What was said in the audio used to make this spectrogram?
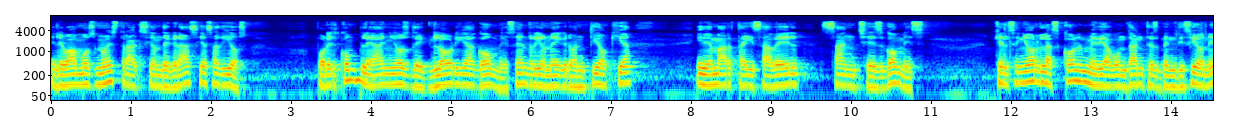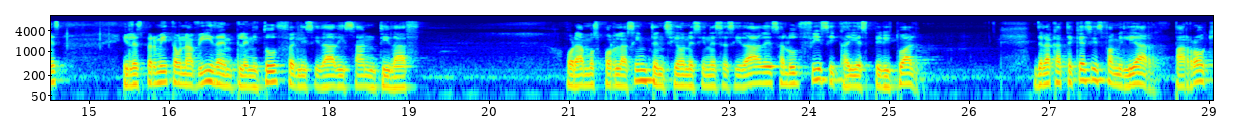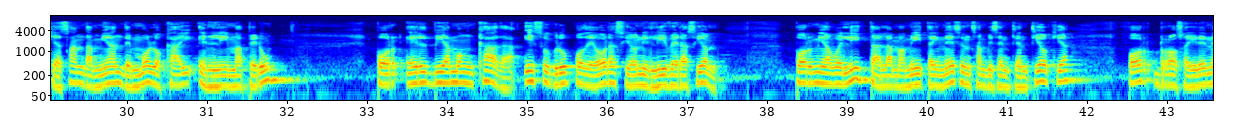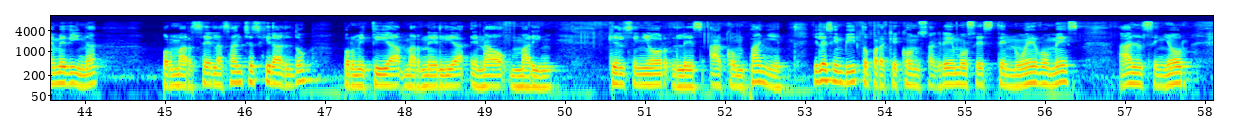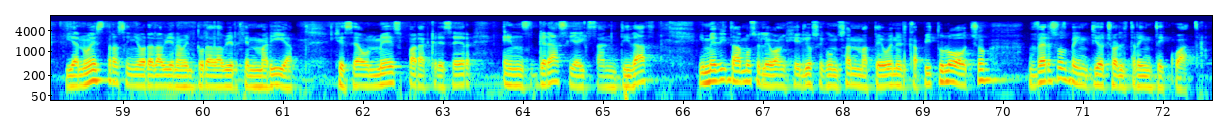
Elevamos nuestra acción de gracias a Dios por el cumpleaños de Gloria Gómez en Río Negro, Antioquia, y de Marta Isabel Sánchez Gómez. Que el Señor las colme de abundantes bendiciones y les permita una vida en plenitud, felicidad y santidad. Oramos por las intenciones y necesidades, salud física y espiritual de la catequesis familiar, parroquia San Damián de Molokai en Lima, Perú, por Elvia Moncada y su grupo de oración y liberación, por mi abuelita, la mamita Inés en San Vicente, Antioquia, por Rosa Irene Medina, por Marcela Sánchez Giraldo, por mi tía Marnelia Henao Marín. Que el Señor les acompañe y les invito para que consagremos este nuevo mes al Señor y a Nuestra Señora la Bienaventurada Virgen María, que sea un mes para crecer en gracia y santidad. Y meditamos el Evangelio según San Mateo en el capítulo 8, versos 28 al 34.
